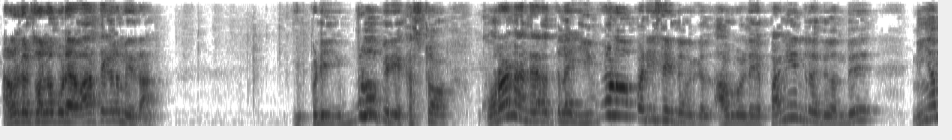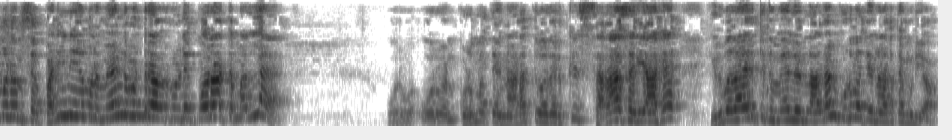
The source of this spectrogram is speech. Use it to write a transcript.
அவர்கள் சொல்லக்கூடிய வார்த்தைகளும் இதுதான். இப்படி இவ்வளவு பெரிய கஷ்டம் கொரோனா நேரத்தில் இவ்வளவு பணி செய்தவர்கள் அவர்களுடைய பணின்றது வந்து நியமனம் பணி நியமனம் வேண்டும் என்று அவர்களுடைய போராட்டம் அல்ல. ஒரு ஒருவன் குடும்பத்தை நடத்துவதற்கு சராசரியாக இருபதாயிரத்துக்கு மேல் இருந்தால்தான் குடும்பத்தை நடத்த முடியும்.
